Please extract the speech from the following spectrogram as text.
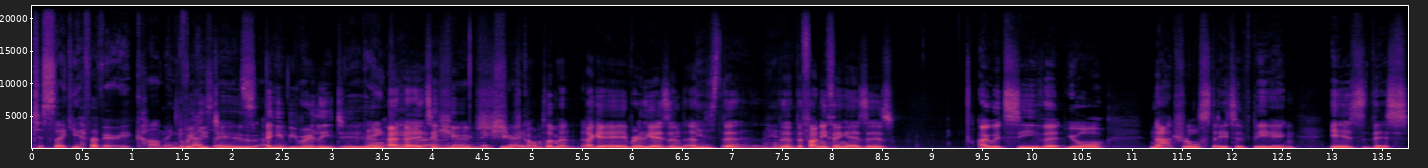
just like you have a very calming Well, you presence. do. I'm Uh, you like, you really do. Thank And- and it's a I'm huge, sure huge I compliment. Like it, it really is. And, and the, yeah. the the funny thing is, is I would see that your natural state of being is this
